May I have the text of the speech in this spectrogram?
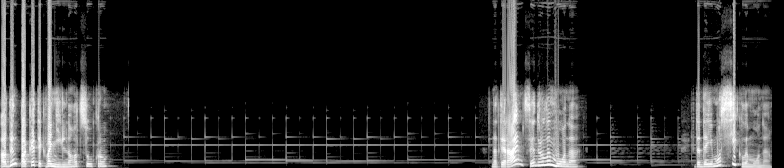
один пакетик ванільного цукру, Натираємо цедру лимона. Додаємо сік лимона.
